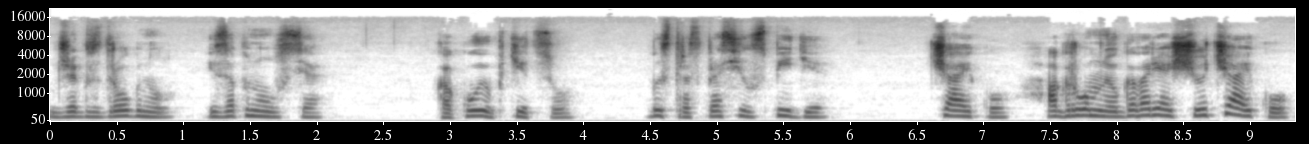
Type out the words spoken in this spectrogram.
Джек вздрогнул и запнулся. «Какую птицу?» — быстро спросил Спиди. «Чайку, огромную говорящую чайку!»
